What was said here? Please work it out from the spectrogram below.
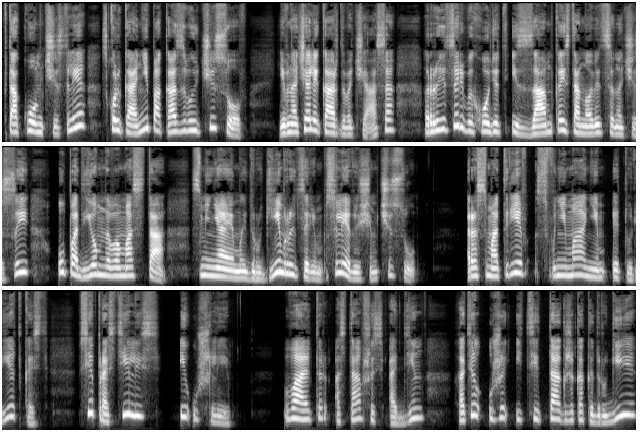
в таком числе, сколько они показывают часов, и в начале каждого часа рыцарь выходит из замка и становится на часы у подъемного моста, сменяемый другим рыцарем в следующем часу. Рассмотрев с вниманием эту редкость, все простились и ушли. Вальтер, оставшись один, хотел уже идти так же, как и другие,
